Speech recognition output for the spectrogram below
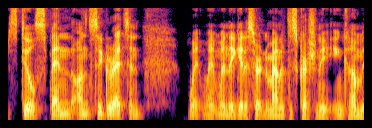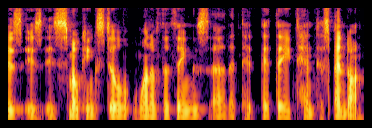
still spend on cigarettes and when, when, when they get a certain amount of discretionary income, is is is smoking still one of the things uh, that t- that they tend to spend on?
